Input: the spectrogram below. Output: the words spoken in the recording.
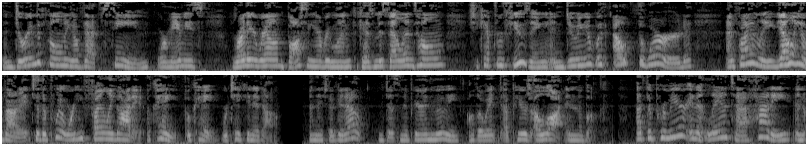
And during the filming of that scene where Mammy's running around bossing everyone because Miss Ellen's home, she kept refusing and doing it without the word and finally yelling about it to the point where he finally got it. Okay, okay, we're taking it out. And they took it out. It doesn't appear in the movie, although it appears a lot in the book. At the premiere in Atlanta, Hattie and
